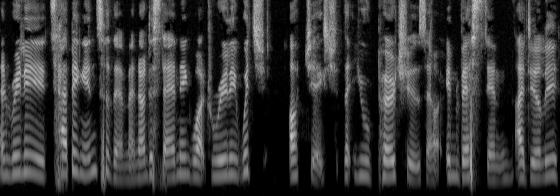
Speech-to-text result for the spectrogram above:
and really tapping into them and understanding what really which objects that you purchase or invest in, ideally,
